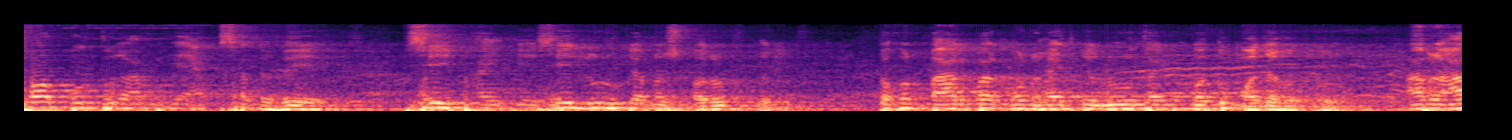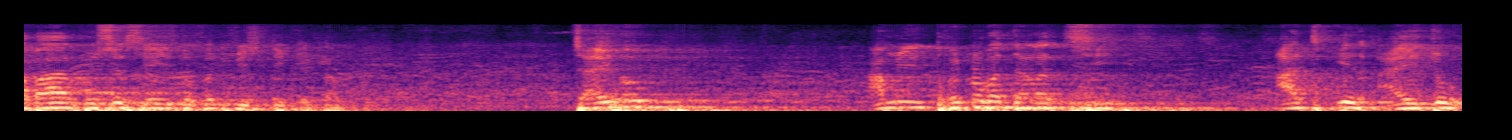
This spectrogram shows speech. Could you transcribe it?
সব বন্ধুরা আমাকে একসাথে হয়ে সেই ভাইকে, সেই লুলুকে আমরা স্মরণ করি। তখন বারবার মনে হয় যে লুলু থাকে কত মজা হতো। আমরা আবার বসে সেই দোকানে মিষ্টি খেতাম। যাই হোক, আমি ধন্যবাদ জানাচ্ছি আজকের আয়োজক,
